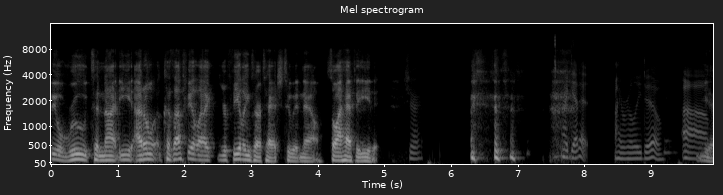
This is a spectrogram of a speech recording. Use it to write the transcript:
feel rude to not eat. I don't because I feel like your feelings are attached to it now, so I have to eat it. Sure. I get it. I really do. Um, yeah,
